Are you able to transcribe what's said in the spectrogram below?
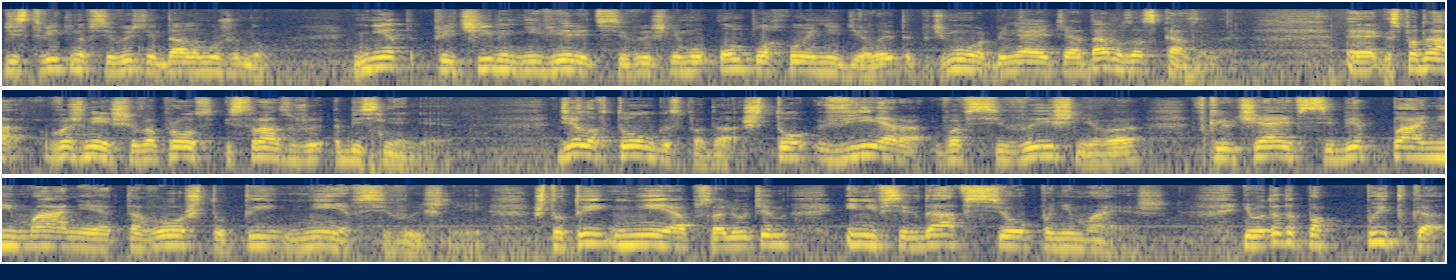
действительно Всевышний дал ему жену. Нет причины не верить Всевышнему, он плохое не делает. И почему вы обменяете Адама за сказанное? Э, господа, важнейший вопрос и сразу же объяснение. Дело в том, господа, что вера во Всевышнего включает в себе понимание того, что ты не Всевышний, что ты не абсолютен и не всегда все понимаешь. И вот эта попытка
